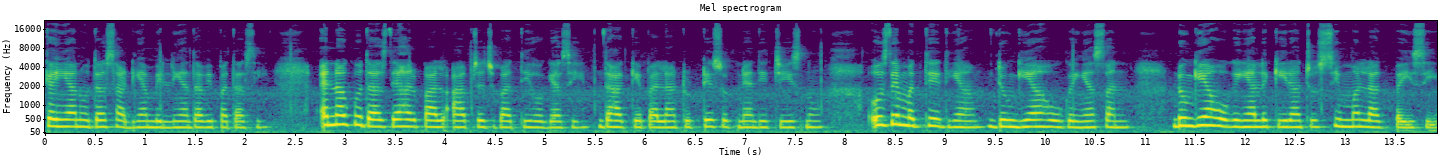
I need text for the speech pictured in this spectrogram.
ਕਈਆਂ ਨੂੰ ਤਾਂ ਸਾਡੀਆਂ ਮਿਲਨੀਆਂ ਦਾ ਵੀ ਪਤਾ ਸੀ। ਇੰਨਾ ਕੁ ਦੱਸਦਿਆਂ ਹਰਪਾਲ ਆਪ ਜਜ਼ਬਾਤੀ ਹੋ ਗਿਆ ਸੀ। ਦਹਾਕੇ ਪਹਿਲਾਂ ਟੁੱਟੇ ਸੁਪਨਿਆਂ ਦੀ ਚੀਜ਼ ਨੂੰ ਉਸ ਦੇ ਮੱਥੇ ਦੀਆਂ ਡੂੰਘੀਆਂ ਹੋ ਗਈਆਂ ਸਨ। ਡੂੰਘੀਆਂ ਹੋ ਗਈਆਂ ਲਕੀਰਾਂ 'ਚੋਂ ਸਿਮਣ ਲੱਗ ਪਈ ਸੀ।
